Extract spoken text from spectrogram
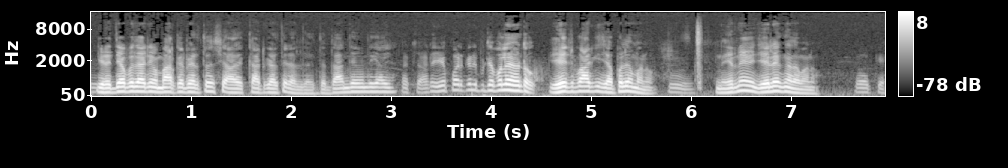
ఇక్కడ దెబ్బదాన్ని మార్క పెడితే కట్టు కడితే వెళ్తాడు దాని అంటే ఏ పార్టీ ఇప్పుడు చెప్పలే అంటావు? ఏది పాటికి చెప్పలేము మనం. నిర్ణయం చేయలేం కదా మనం. Okay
